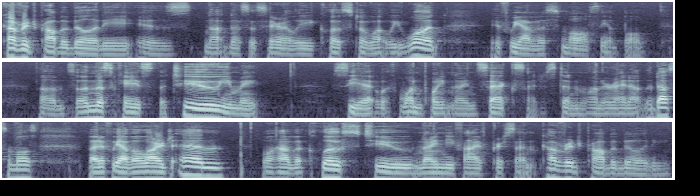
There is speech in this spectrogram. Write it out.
coverage probability is not necessarily close to what we want if we have a small sample. Um, so in this case, the 2, you might see it with 1.96. I just didn't want to write out the decimals. But if we have a large n, we'll have a close to 95% coverage probability.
